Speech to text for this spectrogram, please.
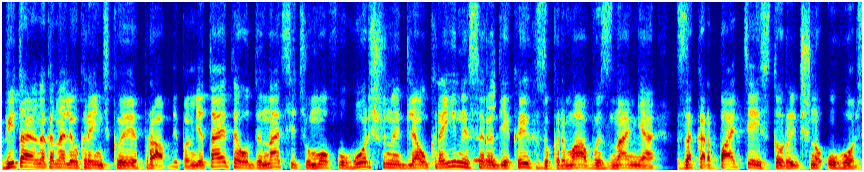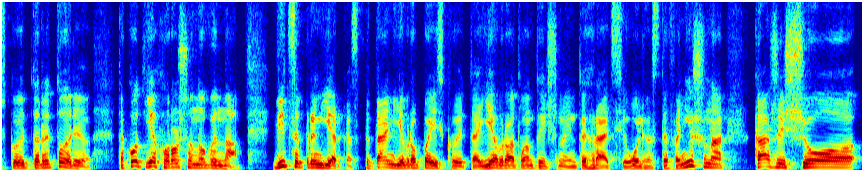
Вітаю на каналі Української правди. Пам'ятаєте 11 умов Угорщини для України, серед яких, зокрема, визнання Закарпаття історично угорською територією. Так, от є хороша новина. Віце-прем'єрка з питань європейської та євроатлантичної інтеграції Ольга Стефанішина каже, що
